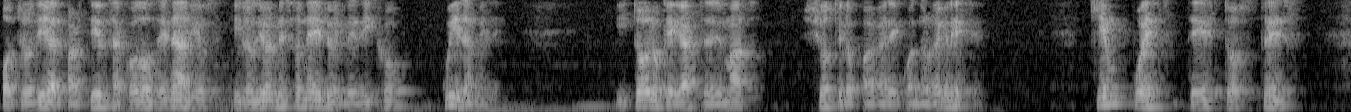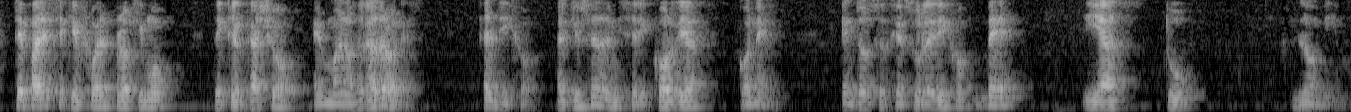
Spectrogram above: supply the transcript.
Otro día al partir sacó dos denarios y lo dio al mesonero y le dijo, cuídamele, y todo lo que gaste de más yo te lo pagaré cuando regrese. ¿Quién pues de estos tres te parece que fue el prójimo de que él cayó en manos de ladrones? Él dijo, el que usó de misericordia con él. Entonces Jesús le dijo, ve y haz tú lo mismo.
